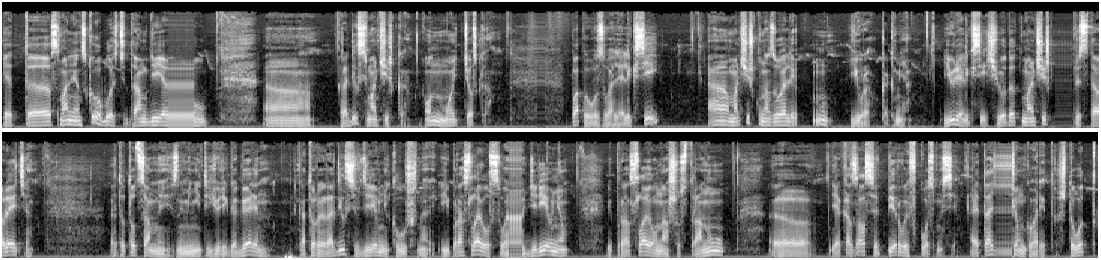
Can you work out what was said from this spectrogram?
это Смоленская область, там, где я живу, э, родился мальчишка. Он мой тезка. Папа его звали Алексей – а мальчишку назвали, ну, Юра, как меня. Юрий Алексеевич. И вот этот мальчишка, представляете, это тот самый знаменитый Юрий Гагарин, который родился в деревне Клушино и прославил свою деревню, и прославил нашу страну, э, и оказался первый в космосе. А это о чем говорит? Что вот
